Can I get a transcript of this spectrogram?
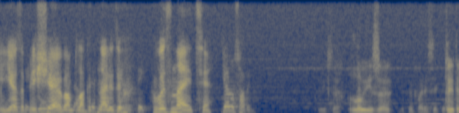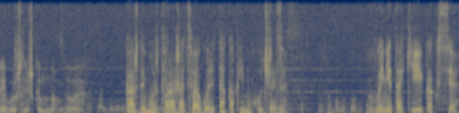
Я запрещаю вам плакать на людях. Вы знаете. Луиза, ты требуешь слишком многого. Каждый может выражать свое горе так, как ему хочется. Вы не такие, как все.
